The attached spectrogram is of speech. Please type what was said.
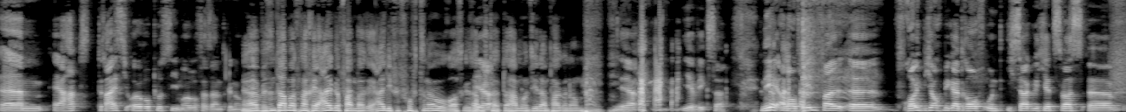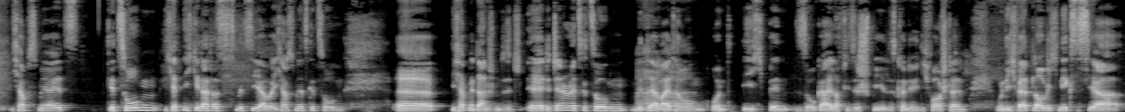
Ähm, er hat 30 Euro plus 7 Euro Versand genommen. Ja, wir sind damals nach Real gefahren, weil Real die für 15 Euro rausgeramscht Ja. hat. Da haben uns jeder ein paar genommen. Ja, ihr Wichser. Nee, aber auf jeden Fall äh, freue ich mich auch mega drauf und ich sage euch jetzt was, äh, ich habe es mir jetzt gezogen. Ich hätte nicht gedacht, dass ich es mitziehe, aber ich habe es mir jetzt gezogen. Äh, ich habe mir Dungeon De äh, Degenerates gezogen mit Ah. der Erweiterung und ich bin so geil auf dieses Spiel, das könnt ihr euch nicht vorstellen. Und ich werde, glaube ich, nächstes Jahr,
